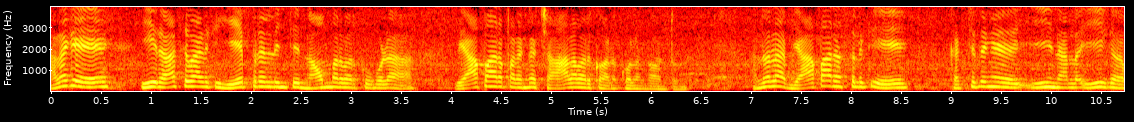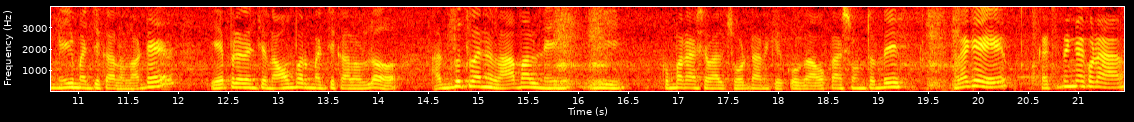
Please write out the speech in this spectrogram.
అలాగే ఈ రాశి వాడికి ఏప్రిల్ నుంచి నవంబర్ వరకు కూడా వ్యాపారపరంగా చాలా వరకు అనుకూలంగా ఉంటుంది. అందువల్ల వ్యాపారస్తులకి ఖచ్చితంగా ఈ నెల ఈ ఈ మధ్యకాలంలో అంటే ఏప్రిల్ నుంచి నవంబర్ మధ్యకాలంలో అద్భుతమైన లాభాలని ఈ కుంభరాశి వాళ్ళు చూడడానికి ఎక్కువగా అవకాశం ఉంటుంది. అలాగే ఖచ్చితంగా కూడా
